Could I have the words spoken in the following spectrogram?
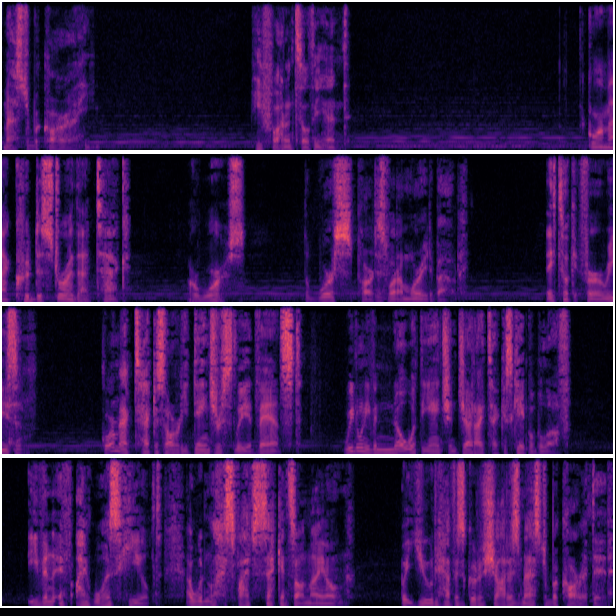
Master Bakara, he... He fought until the end. The Gormak could destroy that tech. Or worse. The worst part is what I'm worried about. They took it for a reason. Gormak tech is already dangerously advanced. We don't even know what the ancient Jedi tech is capable of. Even if I was healed, I wouldn't last five seconds on my own. But you'd have as good a shot as Master Bakara did.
